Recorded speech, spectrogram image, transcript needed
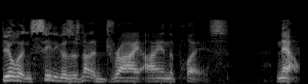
feel it and see it. He goes, There's not a dry eye in the place. Now,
